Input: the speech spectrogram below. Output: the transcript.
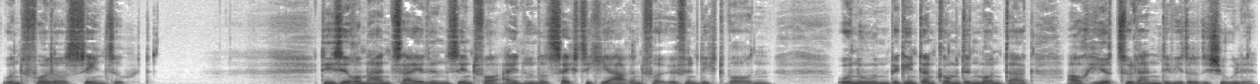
und voller Sehnsucht. Diese Romanzeilen sind vor 160 Jahren veröffentlicht worden, und nun beginnt am kommenden Montag auch hierzulande wieder die Schule.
